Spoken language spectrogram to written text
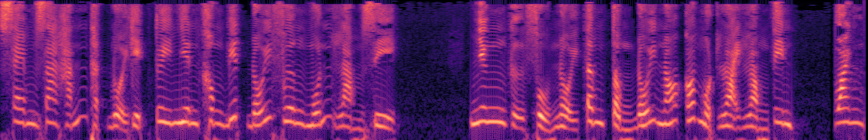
Xem ra hắn thật đuổi kịp tuy nhiên không biết đối phương muốn làm gì. Nhưng cử phủ nội tâm tổng đối nó có một loại lòng tin. Oanh,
